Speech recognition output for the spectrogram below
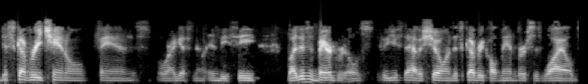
Discovery Channel fans, or I guess now NBC, but this is Bear Grylls, who used to have a show on Discovery called Man vs. Wild,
